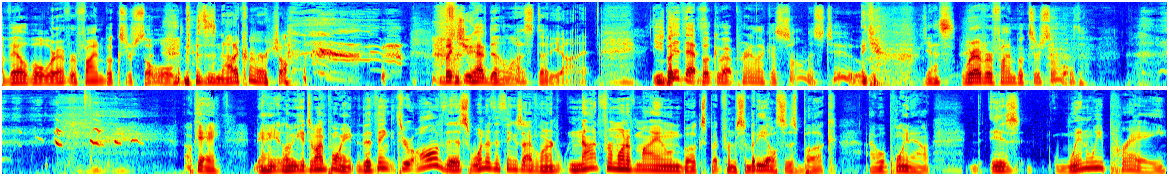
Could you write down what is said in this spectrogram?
available wherever fine books are sold. this is not a commercial but you have done a lot of study on it. You But- did that book about praying like a psalmist too. yes Wherever fine books are sold. Okay. Now, let me get to my point. The thing through all of this, one of the things I've learned, not from one of my own books, but from somebody else's book, I will point out, is when we pray,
